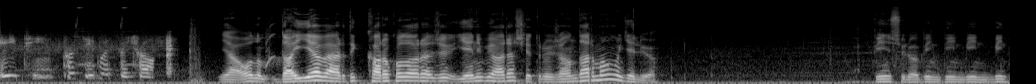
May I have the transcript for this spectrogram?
18. Proceed with patrol. Ya oğlum dayıya verdik. Karakol aracı yeni bir araç getiriyor. Jandarma mı geliyor? Bin Sülo bin bin bin bin.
